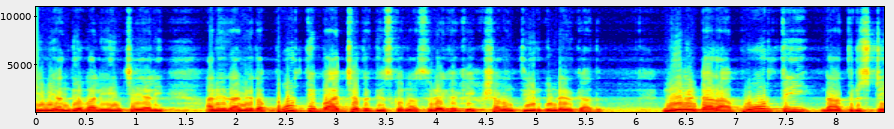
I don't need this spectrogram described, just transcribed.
ఏమి అందివ్వాలి ఏం చేయాలి అనే దాని మీద పూర్తి బాధ్యత తీసుకున్న సురేఖకి క్షణం తీరుకుండేది కాదు. నేనంటారా పూర్తి నా దృష్టి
